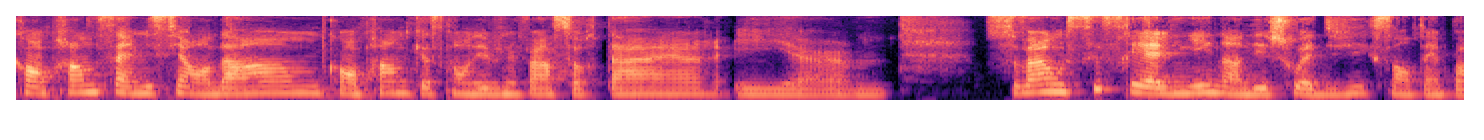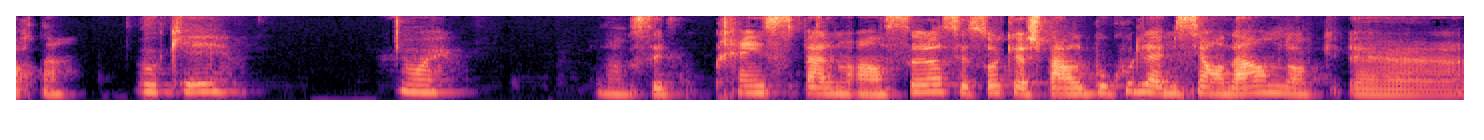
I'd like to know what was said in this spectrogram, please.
comprendre sa mission d'âme, comprendre qu'est-ce qu'on est venu faire sur Terre et euh, souvent aussi se réaligner dans des choix de vie qui sont importants. Ok. Ouais. Donc, c'est principalement ça. C'est sûr que je parle beaucoup de la mission d'âme, donc euh,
